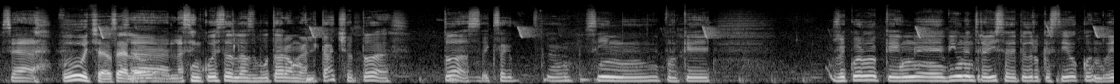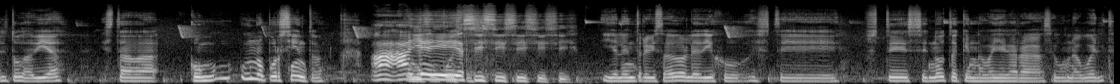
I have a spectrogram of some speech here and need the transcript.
O sea, Pucha, o sea, las encuestas las votaron al tacho todas, todas, exacto, sin, porque recuerdo que vi una entrevista de Pedro Castillo cuando él todavía estaba con 1%. Ah, ah ya, sí, sí, sí, sí, sí. Y el entrevistador le dijo, este, usted se nota que no va a llegar a segunda vuelta.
